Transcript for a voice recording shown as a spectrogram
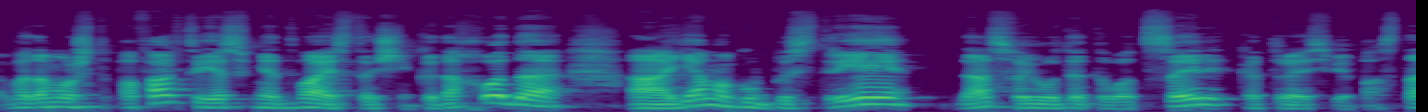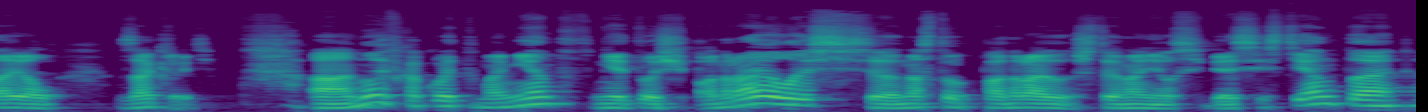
Потому что, по факту, если у меня два источника дохода, я могу быстрее да, свою вот эту вот цель, которую я себе поставил, закрыть. А, ну и в какой-то момент мне это очень понравилось, настолько понравилось, что я нанял себе ассистента,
